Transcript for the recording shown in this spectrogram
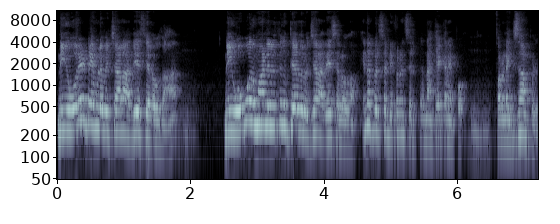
நீங்க ஒரே டைம்ல வச்சாலும் அதே செலவு தான் நீங்க ஒவ்வொரு மாநிலத்துக்கும் தேர்தல் வச்சாலும் அதே செலவு தான் என்ன பெருசா டிஃபரன்ஸ் இருக்கு? நான் கேட்குறேன் இப்போ. ஃபார் an எக்ஸாம்பிள்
